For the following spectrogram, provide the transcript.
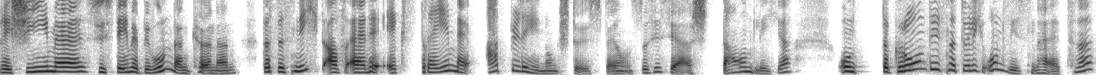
Regime, Systeme bewundern können, dass das nicht auf eine extreme Ablehnung stößt bei uns. Das ist ja erstaunlich. Ja? Und der Grund ist natürlich Unwissenheit. Ne?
